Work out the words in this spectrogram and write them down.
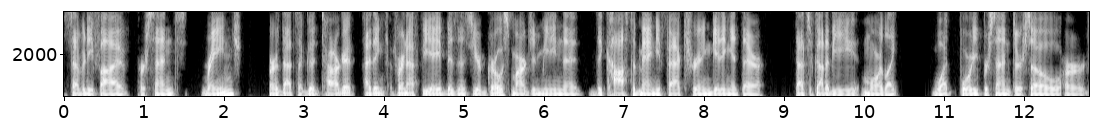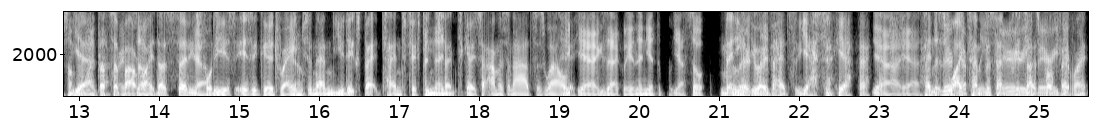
75% range, or that's a good target. I think for an FBA business, your gross margin, meaning the the cost of manufacturing, getting it there, that's got to be more like what 40% or so or something yeah like that's that, about right, so, right. that's 30 yeah. to 40 is, is a good range yeah. and then you'd expect 10 to 15% then, to go to amazon ads as well yeah exactly and then you have to yeah so then so you got your overheads yes yeah yeah yeah so hence why 10% pre-tax profit right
